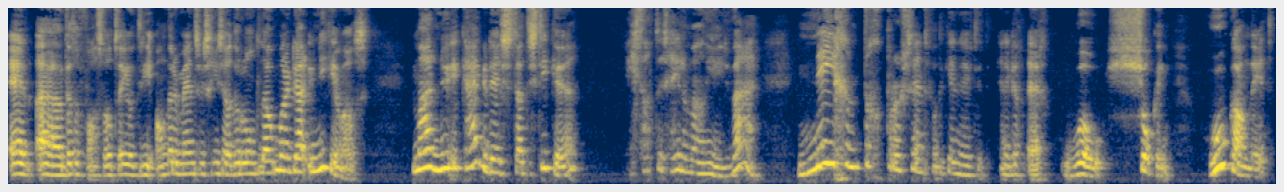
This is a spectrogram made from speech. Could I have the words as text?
En uh, dat er vast wel twee of drie andere mensen misschien zouden rondlopen, maar ik daar uniek in was. Maar nu ik kijk naar deze statistieken, is dat dus helemaal niet eens waar. 90% van de kinderen heeft dit. En ik dacht echt, wow, shocking. Hoe kan dit?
